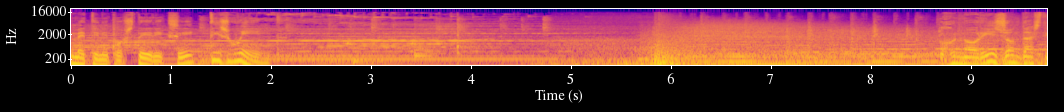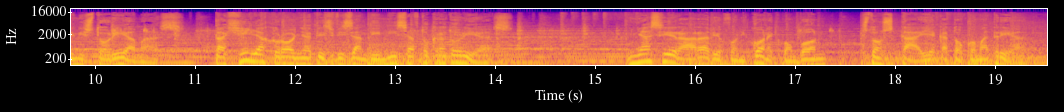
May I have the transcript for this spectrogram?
Με την υποστήριξη της WIND. Γνωρίζοντας την ιστορία μας, τα χίλια χρόνια της Βυζαντινής Αυτοκρατορίας. Μια σειρά ραδιοφωνικών εκπομπών στον Sky 100,3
